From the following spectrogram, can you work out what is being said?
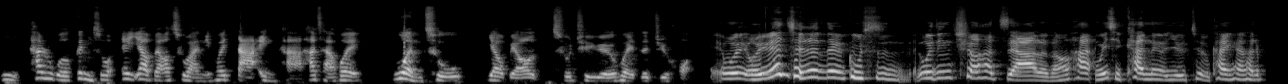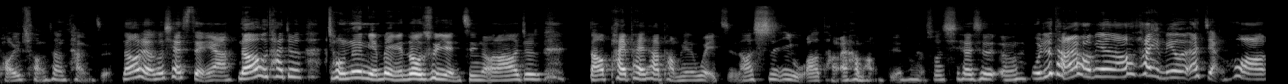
你他如果跟你说哎要不要出来，你会答应他，他才会问出要不要出去约会这句话。我我愿意承认那个故事，我已经去到他家了，然后他我们一起看那个 YouTube 看一看，他就跑去床上躺着，然后我想说现在谁呀，然后他就从那个棉被里面露出眼睛了，然后就。然后拍拍他旁边的位置，然后示意我要躺在他旁边。我想说现在是嗯，我就躺在旁边，然后他也没有要讲话，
